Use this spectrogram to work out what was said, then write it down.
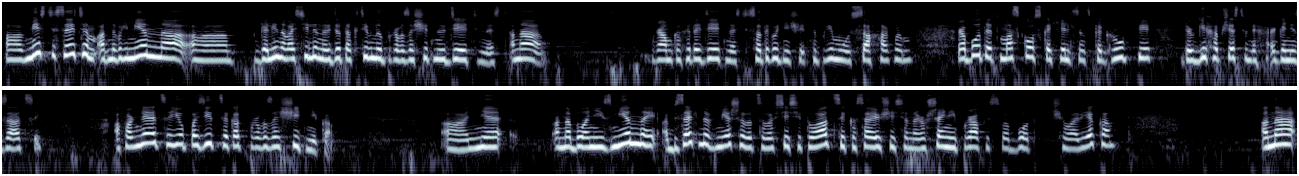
А, вместе с этим одновременно Галина Васильевна ведет активную правозащитную деятельность. Она в рамках этой деятельности сотрудничает напрямую с Сахаровым, работает в московской хельсинской группе и других общественных организаций. Оформляется ее позиция как правозащитника. Не, она была неизменной, обязательно вмешиваться во все ситуации, касающиеся нарушений прав и свобод человека. Она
